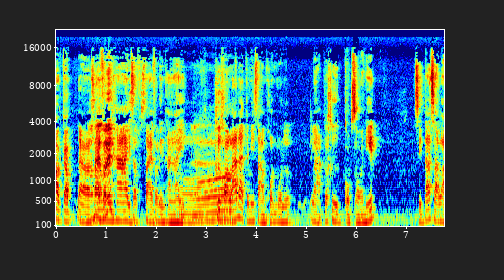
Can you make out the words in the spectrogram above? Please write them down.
อะกับอ่าเอาทรายไหนฟอเว้เรยนไฮน์ทรายฟอเรนไฮน์อ๋อคือคอรัสอาจจะมีสามคนบนหลักก็คือกบโซนิดซิต้าซาไล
